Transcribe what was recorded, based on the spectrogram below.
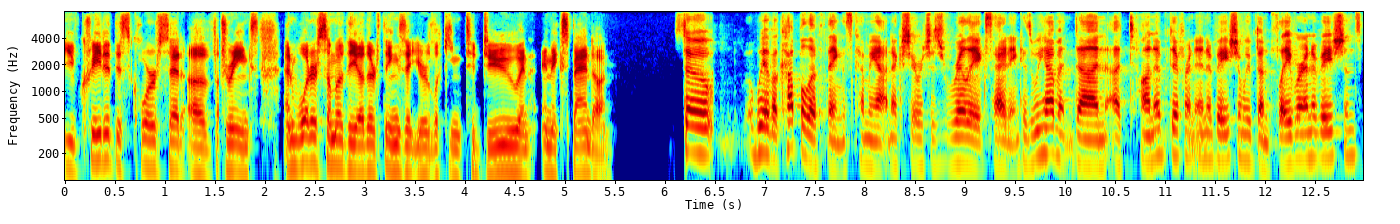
You've created this core set of drinks, and what are some of the other things that you're looking to do and, and expand on? So we have a couple of things coming out next year, which is really exciting because we haven't done a ton of different innovation. We've done flavor innovations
